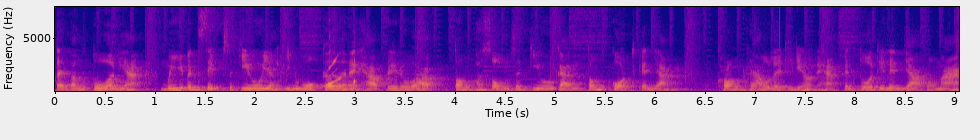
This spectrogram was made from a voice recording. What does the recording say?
แต่บางตัวเนี่ยมีเป็น 10 สกิลอย่าง Invoker นะครับ เรียกได้ว่าต้องผสมสกิลกันต้องกดกันอย่างคล่องแคล่วเลยทีเดียวนะฮะ เป็นตัวที่เล่นยากมาก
